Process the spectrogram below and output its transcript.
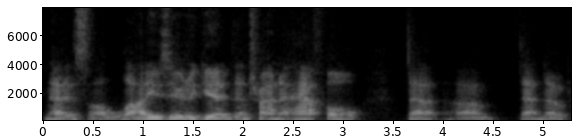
And that is a lot easier to get than trying to half hole that, um, that note.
